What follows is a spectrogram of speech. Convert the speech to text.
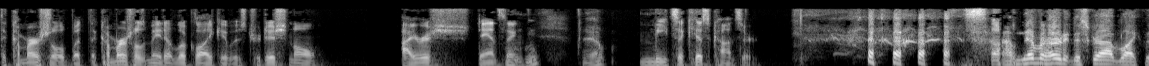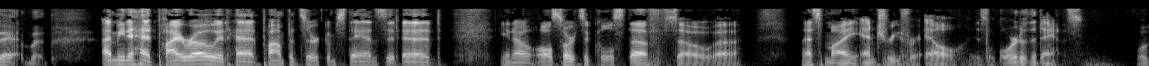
the commercial. But the commercials made it look like it was traditional Irish dancing Yep. meets a Kiss concert. so, I've never heard it described like that, but I mean, it had pyro, it had pomp and circumstance, it had, you know, all sorts of cool stuff. So uh, that's my entry for L is Lord of the Dance. Well,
